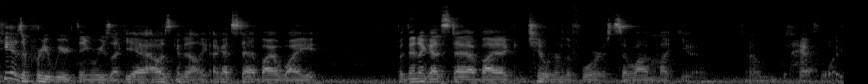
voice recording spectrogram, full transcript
he has a pretty weird thing where he's like, yeah, I was gonna like, I got stabbed by a white, but then I got stabbed by a children of the forest, so I'm like, you know, I'm half white,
